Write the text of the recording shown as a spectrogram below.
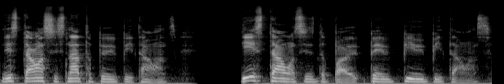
this talents is not a PvP talents. This talents is the PvP talents.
